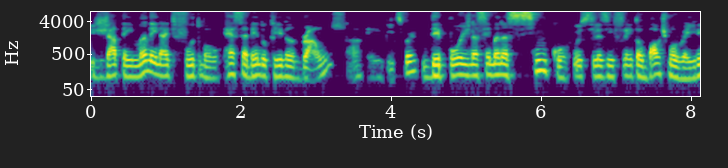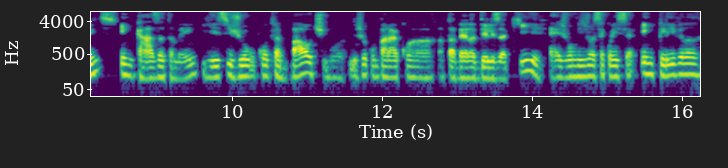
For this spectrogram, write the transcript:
já tem Monday Night Football recebendo o Cleveland Browns, tá? Em Pittsburgh. Depois, na semana 5, os Steelers enfrentam o Baltimore Ravens, em casa também. E esse jogo contra Baltimore, deixa eu comparar com a, a tabela deles aqui, é, eles vão vir de uma sequência em Cleveland,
